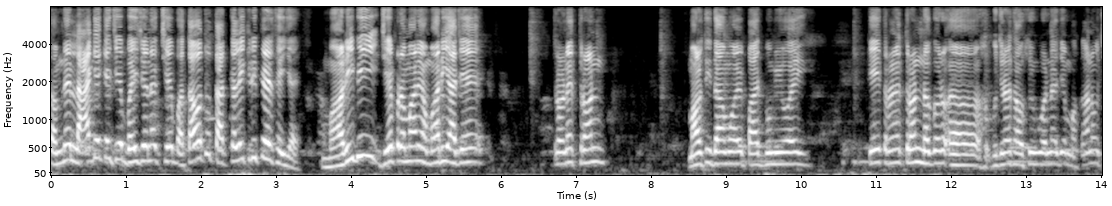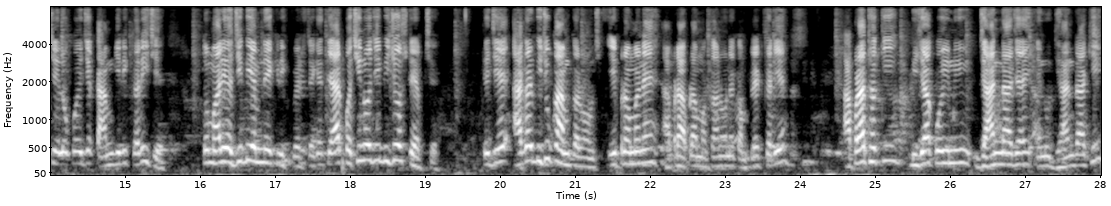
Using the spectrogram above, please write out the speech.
તમને લાગે કે જે ભયજનક છે, બતાવો તો તાત્કાલિક રિપેર થઈ જાય. મારી બી જે પ્રમાણે અમારી આજે ત્રણે ત્રણ મારુતિધામ હોય પાચભૂમિ હોય કે ત્રણે ત્રણ નગર ગુજરાત હાઉસિંગ બોર્ડના જે મકાનો છે, એ લોકોએ જે કામગીરી કરી છે, તો મારી હજી બી એમને એક રિક્વેસ્ટ છે કે ત્યાર પછીનો જે બીજો સ્ટેપ છે, કે જે આગળ બીજું કામ કરવાનું છે, એ પ્રમાણે આપણે આપણા મકાનોને કમ્પ્લીટ કરીએ. આપણા થકી બીજા કોઈની જાન ના જાય, એનું ધ્યાન રાખી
